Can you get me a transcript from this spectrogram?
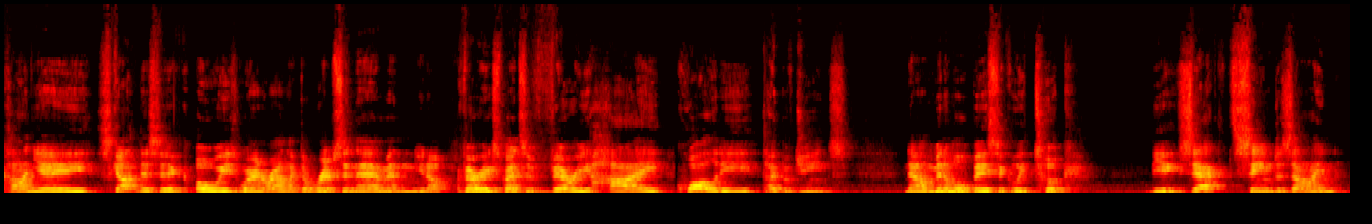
Kanye, Scott Disick always wearing around like the rips in them and you know, very expensive, very high quality type of jeans. Now Minimal basically took the exact same design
